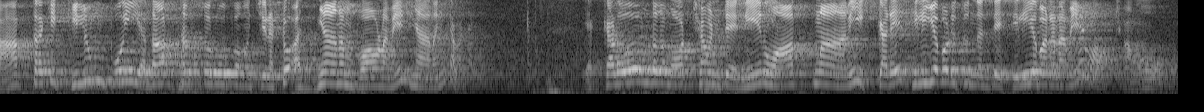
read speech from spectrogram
పాత్రకి కిలుంపోయి యథార్థ స్వరూపం వచ్చినట్టు అజ్ఞానం పోవడమే జ్ఞానం కలగదు ఎక్కడో ఉండదు మోక్షం అంటే నేను ఆత్మ అని ఇక్కడే తెలియబడుతుందంటే తెలియబడడమే మోక్షము.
